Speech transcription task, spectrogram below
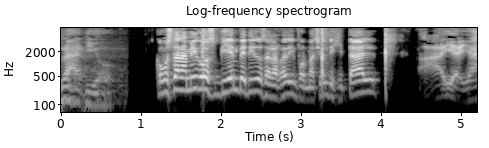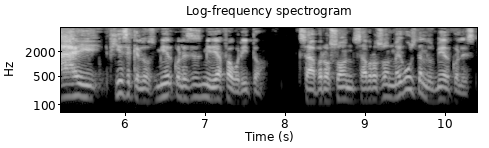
Radio. ¿Cómo están amigos? Bienvenidos a la red de información digital. Ay, ay, ay. Fíjense que los miércoles es mi día favorito. Sabrosón, sabrosón. Me gustan los miércoles.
